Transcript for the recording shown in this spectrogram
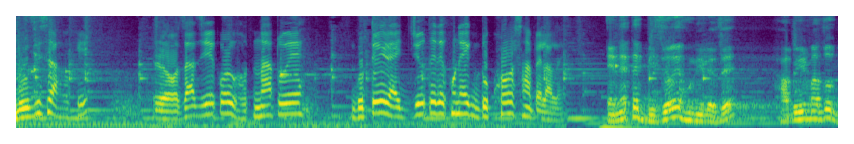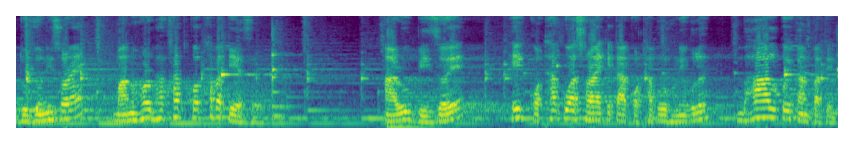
বুজিছা হকী? ৰজা জীয়েকৰ ঘটনাটোৱে গোটেই ৰাজ্যতে দেখোন এক দুখৰ ছাঁ পেলালে। এনেতে বিজয়ে শুনিলে যে হাবিৰ মাজত দুজনী চৰাই মানুহৰ ভাষাত কথা পাতি আছে। আৰু বিজয়ে সেই কথা কোৱা চৰাইকেইটাৰ কথাবোৰ শুনিবলৈ ভালকৈ কাণ পাতিল।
